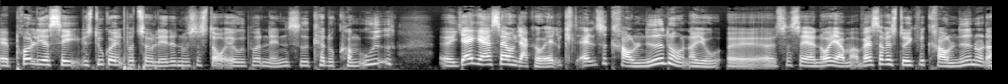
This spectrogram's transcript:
øh, prøv lige at se, hvis du går ind på toilettet nu, så står jeg ude på den anden side, kan du komme ud? Øh, ja, ja, sagde hun, jeg kan jo alt, altid kravle nedenunder jo. Øh, så sagde jeg, nå ja, og hvad så hvis du ikke vil kravle nedenunder?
